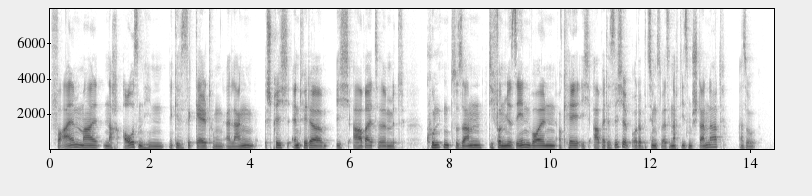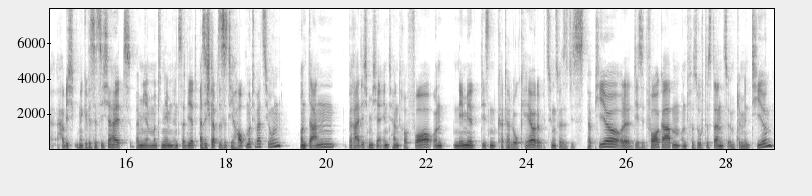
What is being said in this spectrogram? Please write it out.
vor allem mal nach außen hin eine gewisse Geltung erlangen. Sprich, entweder ich arbeite mit Kunden zusammen, die von mir sehen wollen, okay, ich arbeite sicher oder beziehungsweise nach diesem Standard. Also äh, habe ich eine gewisse Sicherheit bei mir im Unternehmen installiert. Also ich glaube, das ist die Hauptmotivation. Und dann bereite ich mich ja intern darauf vor und nehme mir diesen Katalog her oder beziehungsweise dieses Papier oder diese Vorgaben und versuche das dann zu implementieren.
